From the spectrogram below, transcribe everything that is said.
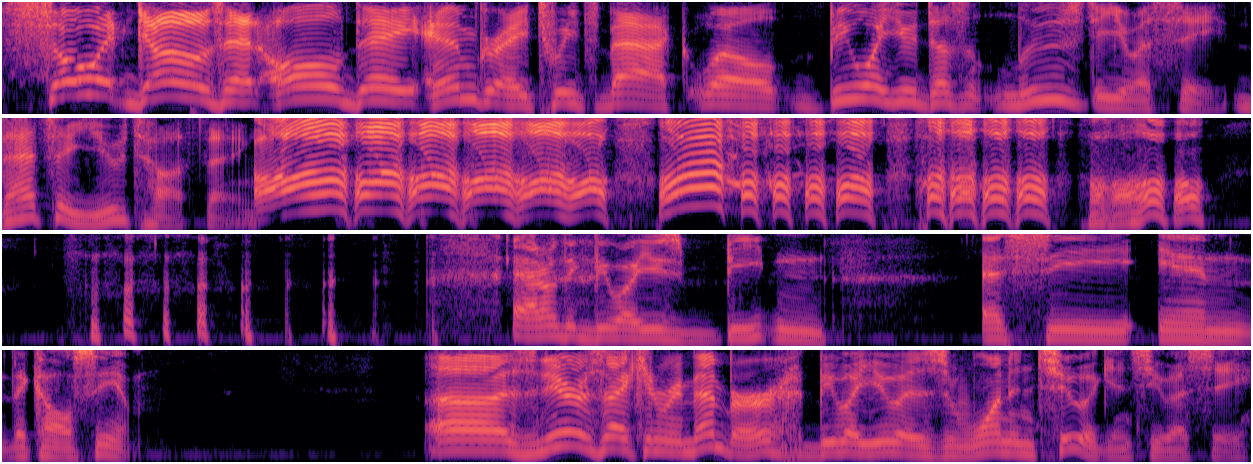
So it goes at all day. M. Gray tweets back, well, BYU doesn't lose to USC. That's a Utah thing. Oh, I don't think BYU's beaten SC in the Coliseum. Uh, as near as I can remember, BYU is one and two against USC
